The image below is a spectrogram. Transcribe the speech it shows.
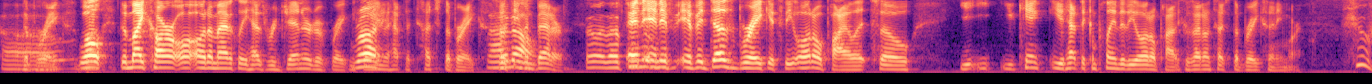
the brakes. Well, the my car automatically has regenerative braking, so I don't even have to touch the brakes. So I it's know. even better. Uh, that's and even- and if, if it does break, it's the autopilot. So you you- you can't you'd have to complain to the autopilot because I don't touch the brakes anymore. Phew,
